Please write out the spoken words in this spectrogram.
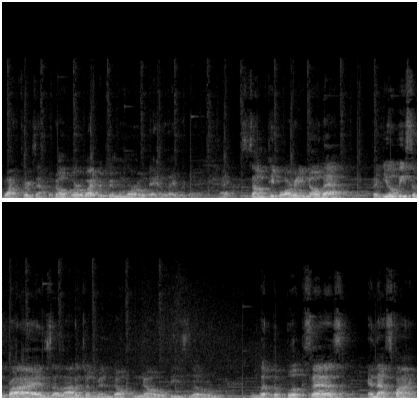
White, for example. Don't wear white between Memorial Day and Labor Day. Right. Some people already know that, but you'll be surprised, a lot of gentlemen don't know these little, what the book says, and that's fine.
